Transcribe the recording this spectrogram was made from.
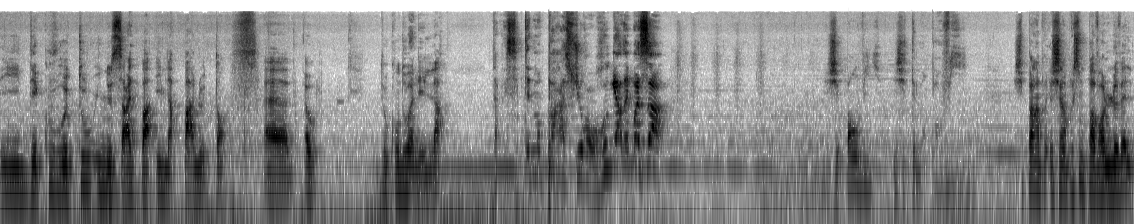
Il découvre tout, il ne s'arrête pas, il n'a pas le temps. Euh, oh. Donc on doit aller là. Mais c'est tellement pas rassurant. Regardez-moi ça J'ai pas envie. J'ai tellement pas envie. J'ai l'impression de pas avoir le level.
